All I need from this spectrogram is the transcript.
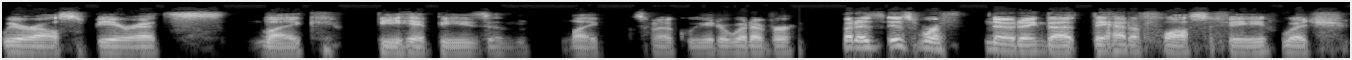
we're all spirits, like be hippies and like smoke weed or whatever. But it's, it's worth noting that they had a philosophy which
